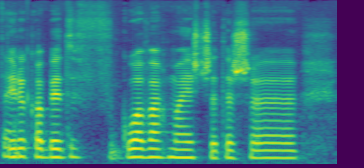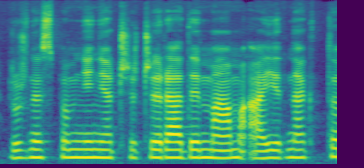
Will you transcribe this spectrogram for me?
Tak. wiele kobiet w głowach ma jeszcze też e, różne wspomnienia, czy, czy rady mam, a jednak to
